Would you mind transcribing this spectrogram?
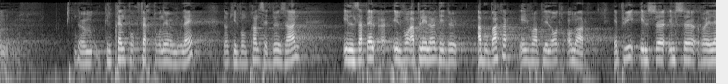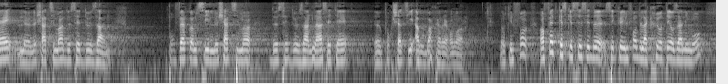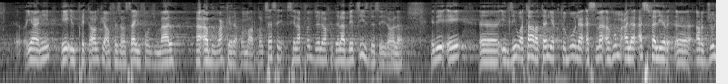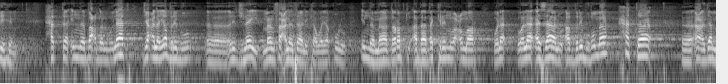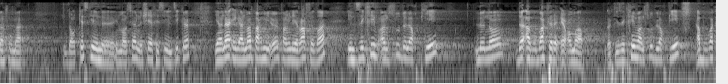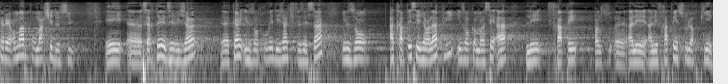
qu'ils prennent pour faire tourner un moulin. Donc ils vont prendre ces deux ânes. Ils, appellent, ils vont appeler l'un des deux Abu Bakr et ils vont appeler l'autre Omar. Et puis ils se, ils se relaient le, le châtiment de ces deux ânes. Pour faire comme si le châtiment de ces deux ânes-là, c'était euh, pour châtier Abu Bakr et Omar. Donc ils font, en fait, qu'est-ce que c'est C'est qu'ils font de la cruauté aux animaux, euh, et ils prétendent qu'en faisant ça, ils font du mal à Abu Bakr et Omar. Donc ça, c'est la preuve de, leur, de la bêtise de ces gens-là. Et, et euh, il dit, وَتَارَةً يَكْتُبُونَ أَسْمَاءَهُمْ عَلَى أَسْفَلِ أَرْجُلِهِمْ حتى إن بعض الولاة جعل يضرب رجلي من فعل ذلك ويقول إنما ضربت أبا بكر وعمر ولا, ولا أزال أضربهما حتى أعدمهما Donc, qu'est-ce qu'il il mentionne, le cheikh ici Il dit qu'il y en a également parmi eux, parmi les Rafidah, ils écrivent en dessous de leurs pieds le nom de Abu Bakr et Omar. Donc, ils écrivent en dessous de leurs pieds Abu Bakr et Omar pour marcher dessus. Et euh, certains dirigeants euh, quand ils ont trouvé des gens qui faisaient ça, ils ont attrapé ces gens-là, puis ils ont commencé à les frapper, en dessous, euh, à, les, à, les, frapper sous leurs pieds.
